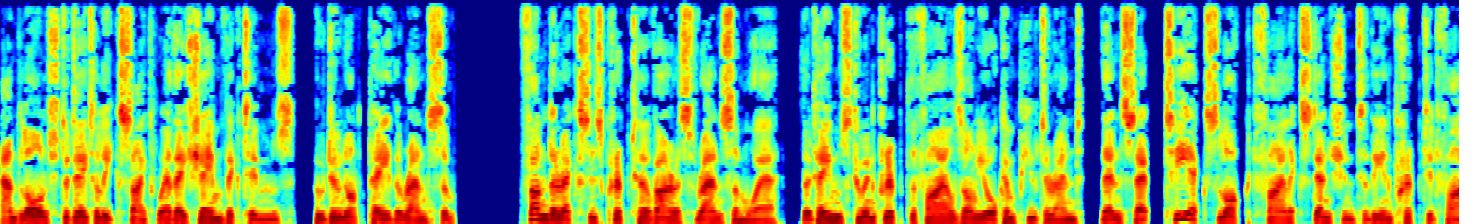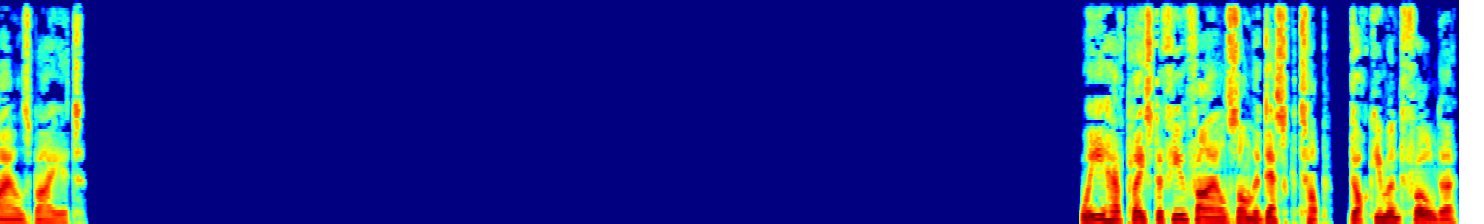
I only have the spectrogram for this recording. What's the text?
and launched a data leak site where they shame victims, who do not pay the ransom. ThunderX is cryptovirus ransomware, that aims to encrypt the files on your computer and, then set TX locked file extension to the encrypted files by it. We have placed a few files on the desktop, document folder,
